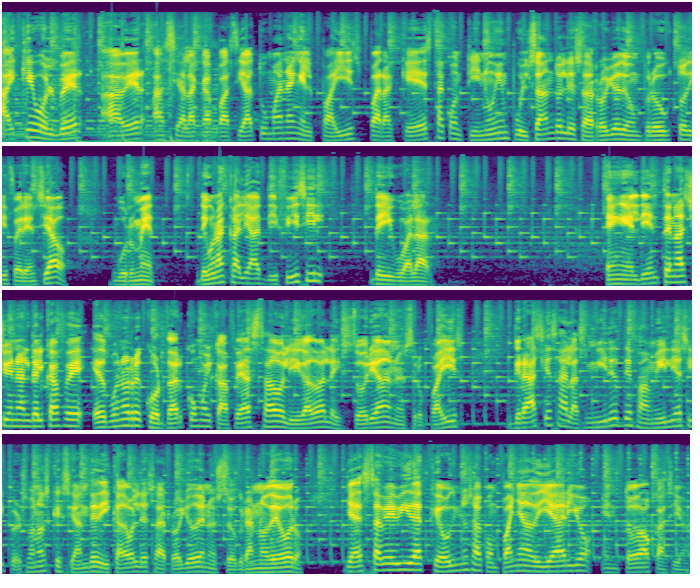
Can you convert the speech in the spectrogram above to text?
hay que volver a ver hacia la capacidad humana en el país para que ésta continúe impulsando el desarrollo de un producto diferenciado, gourmet, de una calidad difícil de igualar. En el Día Internacional del Café es bueno recordar cómo el café ha estado ligado a la historia de nuestro país, gracias a las miles de familias y personas que se han dedicado al desarrollo de nuestro grano de oro, y a esta bebida que hoy nos acompaña a diario en toda ocasión.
